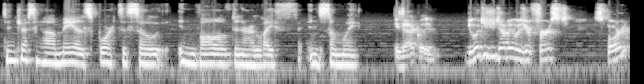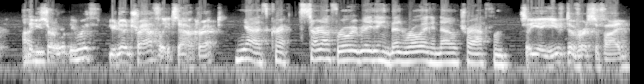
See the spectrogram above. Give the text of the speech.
It's interesting how male sports is so involved in our life in some way. Exactly. What did you tell me was your first sport that you um, started working with? You're doing triathletes now, correct? Yeah, that's correct. Start off rollerblading and then rowing and now triathlon. So yeah, you've diversified.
